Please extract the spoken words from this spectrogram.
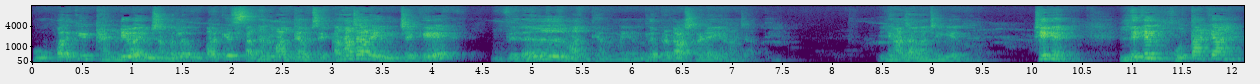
ऊपर की ठंडी वायु से मतलब ऊपर के सघन माध्यम से कहाँ जा रही है? नीचे के विरल माध्यम में मतलब प्रकाश किरणें यहाँ जा यहाँ जाना चाहिए। ठीक है? लेकिन होता क्या है?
